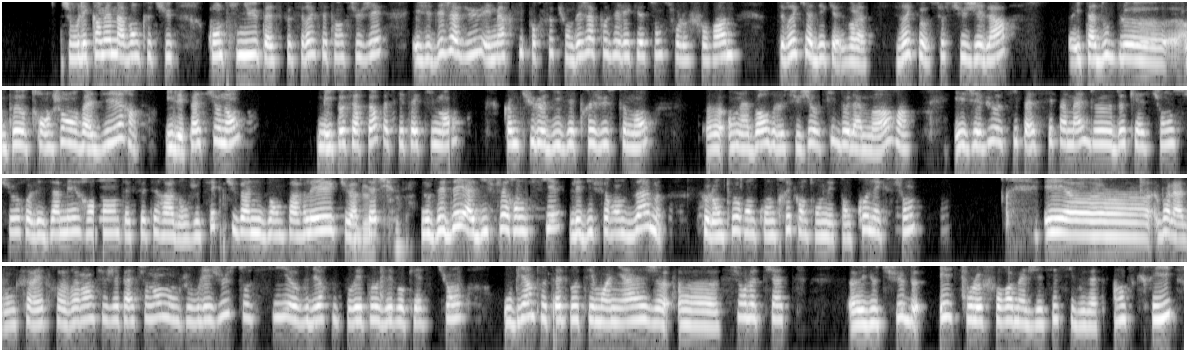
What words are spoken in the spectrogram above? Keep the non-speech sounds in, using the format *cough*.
Je voulais quand même, avant que tu continues, parce que c'est vrai que c'est un sujet, et j'ai déjà vu, et merci pour ceux qui ont déjà posé les questions sur le forum. C'est vrai qu'il y a des, voilà, c'est vrai que ce sujet-là, est à double, un peu tranchant, on va dire. Il est passionnant, mais il peut faire peur parce qu'effectivement, comme tu le disais très justement, euh, on aborde le sujet aussi de la mort. Et j'ai vu aussi passer pas mal de, questions sur les amérantes, etc. Donc je sais que tu vas nous en parler, que tu vas peut-être nous aider à différencier les différentes âmes que l'on peut rencontrer quand on est en connexion. Et euh, voilà, donc ça va être vraiment un sujet passionnant. Donc je voulais juste aussi euh, vous dire que vous pouvez poser vos questions ou bien peut-être vos témoignages euh, sur le chat euh, YouTube et sur le forum LGC si vous êtes inscrit.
